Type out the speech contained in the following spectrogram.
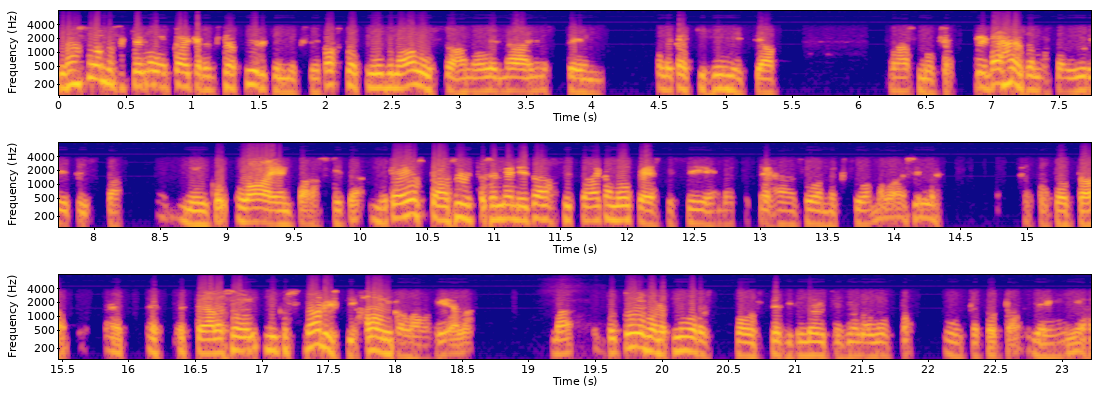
Kyllähän Suomessakin on kaikenlaisia pyrkimyksiä. 2000-luvun alussahan oli nämä justiin, oli kaikki himit ja Rasmukset. Oli vähän sellaista yritystä niin kuin laajentaa sitä, mutta jostain syystä se meni taas sitten aika nopeasti siihen, että tehdään suomeksi suomalaisille. Että, tota, et, et, et täällä se on niin kuin hankalaa vielä mä toivon, että nuorisopuolesta tietenkin löytyy vielä uutta, uutta tota, jengiä,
